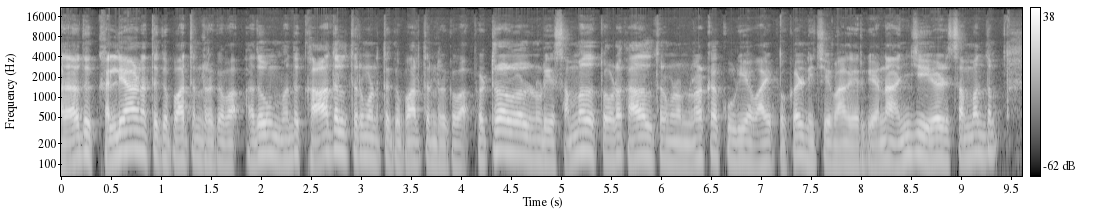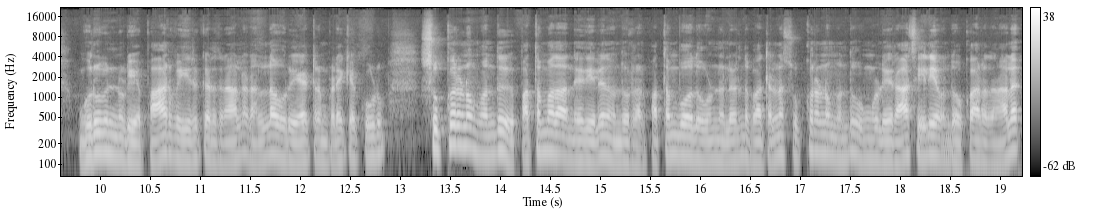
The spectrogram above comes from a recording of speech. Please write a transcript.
அதாவது கல்யாணத்துக்கு பார்த்துட்டு இருக்கவா அதுவும் வந்து காதல் திருமணத்துக்கு பார்த்துன்னு இருக்கவா பெற்றோர்களுடைய சம்மதத்தோட காதல் திருமணம் நடக்கக்கூடிய வாய்ப்புகள் நிச்சயமாக இருக்குது ஏன்னா அஞ்சு ஏழு சம்பந்தம் குருவினுடைய பார்வை இருக்கிறதுனால நல்ல ஒரு ஏற்றம் கிடைக்கக்கூடும். சுக்கிரனும் வந்து பத்தொன்பதாம் தேதியிலேருந்து வந்துடுறார். பத்தொம்போது ஒன்றுலேருந்து பார்த்தோம்னா சுக்கிரனும் வந்து உங்களுடைய ராசியிலேயே வந்து உட்காரதுனால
